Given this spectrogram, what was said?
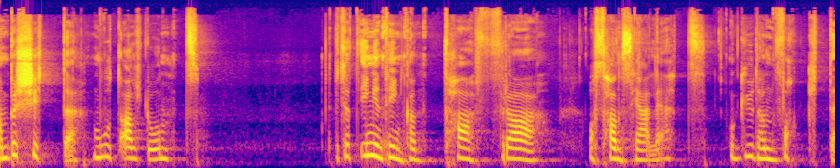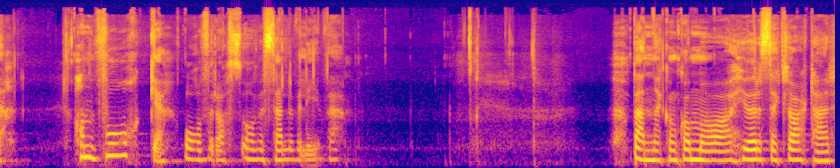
Han beskytter mot alt ondt. Det betyr at ingenting kan ta fra oss hans kjærlighet. Og Gud, han vokter. Han våker over oss, over selve livet. Bandet kan komme og gjøre seg klart her.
